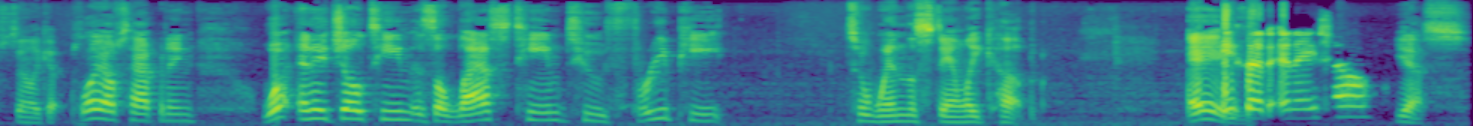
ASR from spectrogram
Stanley Cup playoffs happening, what NHL team is the last team to three-peat to win the Stanley Cup? A. He said NHL. Yes.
